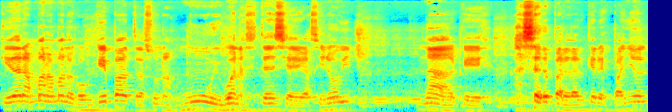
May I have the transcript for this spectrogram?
quedara mano a mano con Kepa tras una muy buena asistencia de Gacinovic. Nada que hacer para el arquero español.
